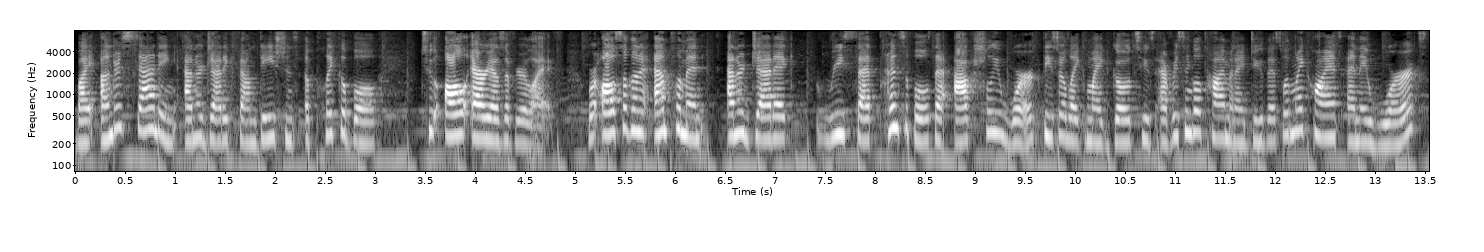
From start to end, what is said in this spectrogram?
by understanding energetic foundations applicable to all areas of your life. We're also going to implement energetic reset principles that actually work. These are like my go tos every single time, and I do this with my clients, and it works.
